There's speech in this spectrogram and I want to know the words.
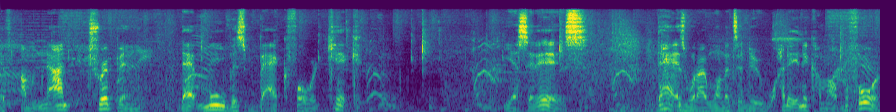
If I'm not tripping, that move is back forward kick. Yes, it is. That is what I wanted to do. Why didn't it come out before?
